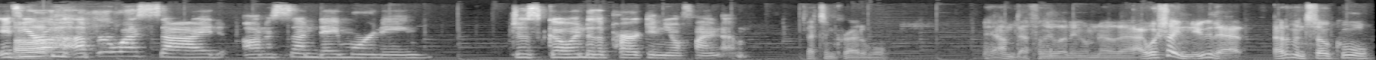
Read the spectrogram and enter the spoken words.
If you're on the Ah. Upper West Side on a Sunday morning, just go into the park and you'll find them. That's incredible. Yeah, I'm definitely letting them know that. I wish I knew that. That'd have been so cool.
